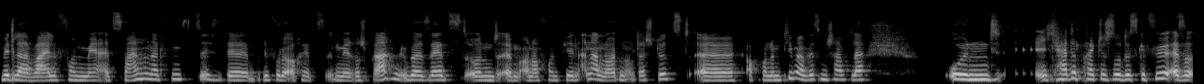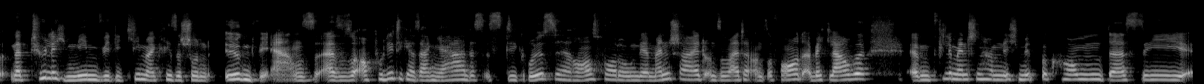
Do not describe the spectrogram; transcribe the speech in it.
mittlerweile von mehr als 250. Der Brief wurde auch jetzt in mehrere Sprachen übersetzt und ähm, auch noch von vielen anderen Leuten unterstützt, äh, auch von einem Klimawissenschaftler. Und ich hatte praktisch so das Gefühl, also natürlich nehmen wir die Klimakrise schon irgendwie ernst. Also so auch Politiker sagen, ja, das ist die größte Herausforderung der Menschheit und so weiter und so fort. Aber ich glaube, ähm, viele Menschen haben nicht mitbekommen, dass sie äh,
